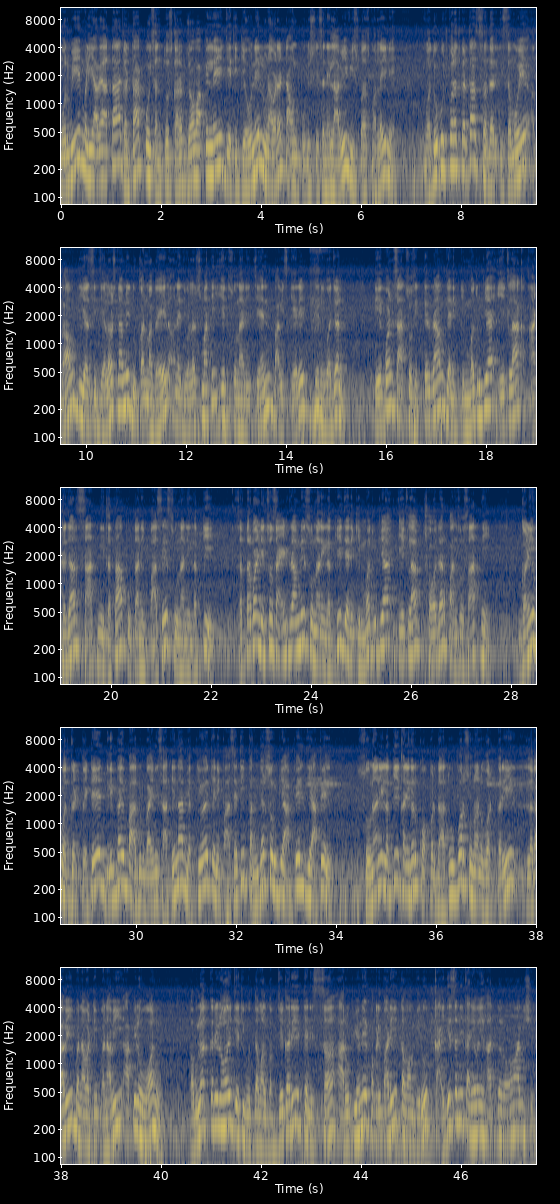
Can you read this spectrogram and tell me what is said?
મોરબી મળી આવ્યા હતા. કરતાં કોઈ સંતોષકારક જવાબ આપેલ નહીં, જેથી તેઓને લુણાવાડા ટાઉન પોલીસ સ્ટેશને લાવી વિશ્વાસમાં લઈને વધુ પૂછપરછ કરતા સદર ઈસમોએ અગાઉ દિયાસી જ્વેલર્સ નામની દુકાનમાં ગયેલ અને જ્વેલર્સમાંથી એક સોનાની ચેન, બાવીસ કેરેટ જેની વજન તેર પણ સાતસો સિત્તેર ગ્રામ, જેની કિંમત રૂપિયા એક લાખ આઠ હજાર સાતની થતાં પોતાની પાસે સોનાની લક્કી સત્તર પોઈન્ટ એકસો સાઠ ગ્રામની સોનાની લક્કી જેની કિંમત રૂપિયા એક લાખ છ હજાર પાંચસો સાતની. ઘણી વધઘટ પેટે દિલીપભાઈ બહાદુરભાઈની સાથેના વ્યક્તિઓએ તેની પાસેથી પંદરસો રૂપિયા આપેલ, જે આપેલ સોનાની લકી ખરેખર કોપર ધાતુ ઉપર સોનાનું વર્ક કરી, લગાવી, બનાવટી, બનાવી આપેલ હોવાનું કબૂલાત કરેલ હોય, જેથી મુદ્દામાલ કબજે કરી તેની સહ આરોપીઓને પકડી પાડી તમામ વિરુદ્ધ કાયદેસરની કાર્યવાહી હાથ ધરવામાં આવી છે.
